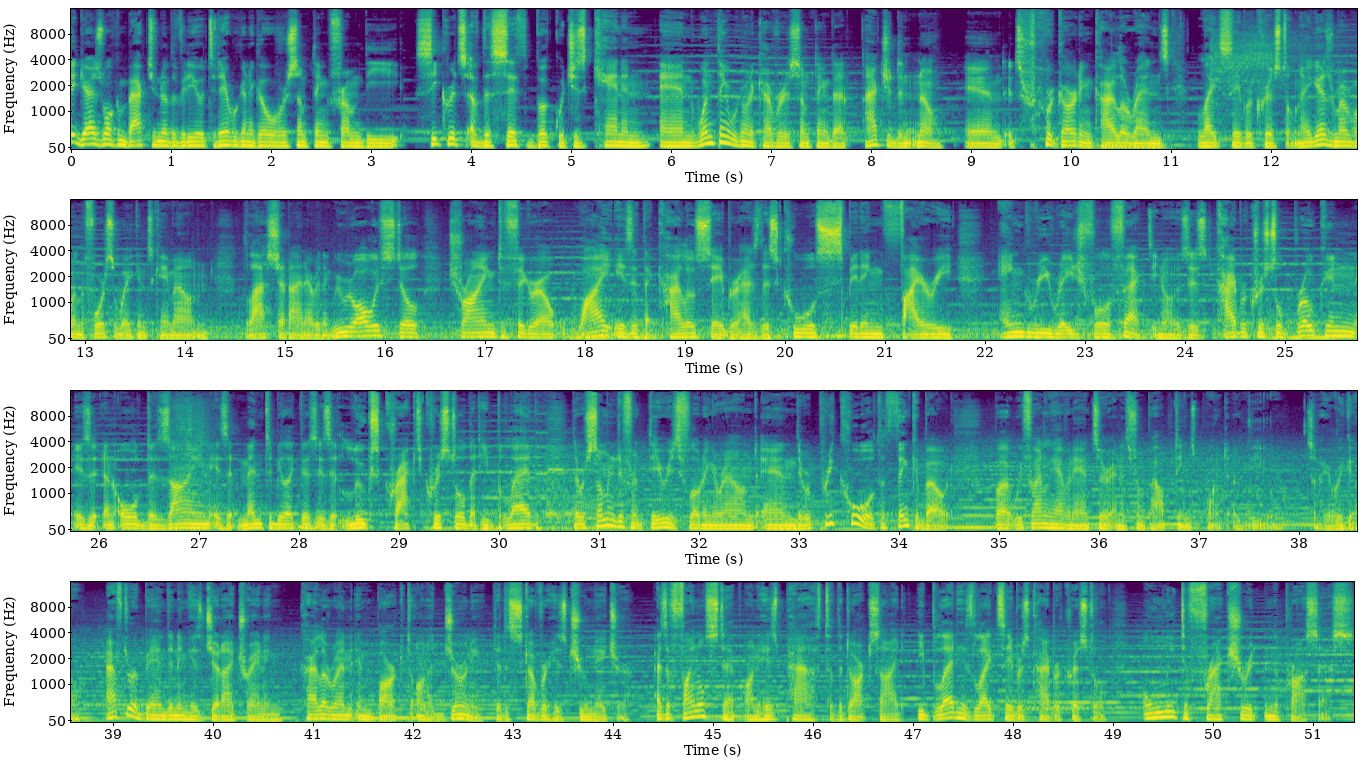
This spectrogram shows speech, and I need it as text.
Hey guys, welcome back to another video. Today we're going to go over something from the Secrets of the Sith book, which is canon. And one thing we're going to cover is something that I actually didn't know, and it's regarding Kylo Ren's lightsaber crystal. Now, you guys remember when The Force Awakens came out and The Last Jedi and everything, we were always still trying to figure out why is it that Kylo's saber has this cool, spitting, fiery, angry, rageful effect. You know, is his kyber crystal broken? Is it an old design? Is it meant to be like this? Is it Luke's cracked crystal that he bled? There were so many different theories floating around, and they were pretty cool to think about, but we finally have an answer, and it's from Palpatine's point of view. So here we go. After abandoning his Jedi training, Kylo Ren embarked on a journey to discover his true nature. As a final step on his path to the dark side, he bled his lightsaber's kyber crystal, only to fracture it in the process.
